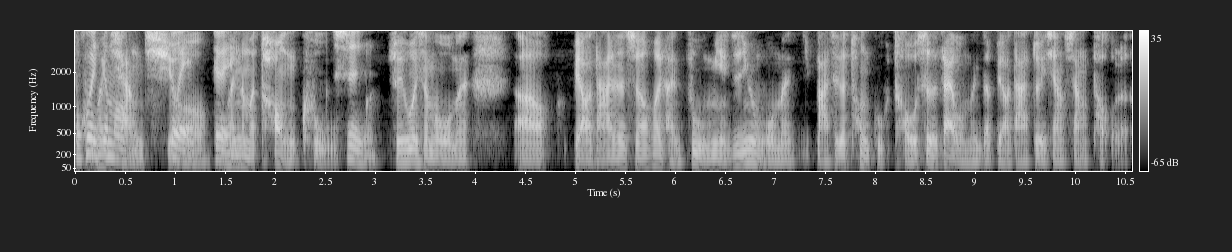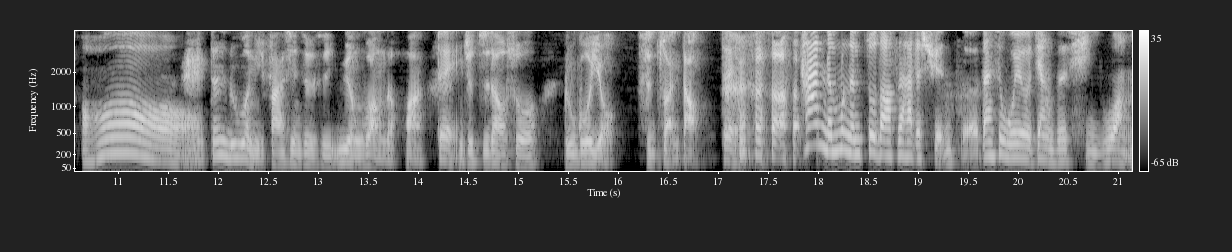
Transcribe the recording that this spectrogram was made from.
不会这么强求，不会那么痛苦，是。所以为什么我们呃表达的时候会很负面，就是因为我们把这个痛苦投射在我们的表达对象上头了。哦，哎，但是如果你发现这个是愿望的话，对，你就知道说如果有是赚到，对，他能不能做到是他的选择，但是我有这样子的期望，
